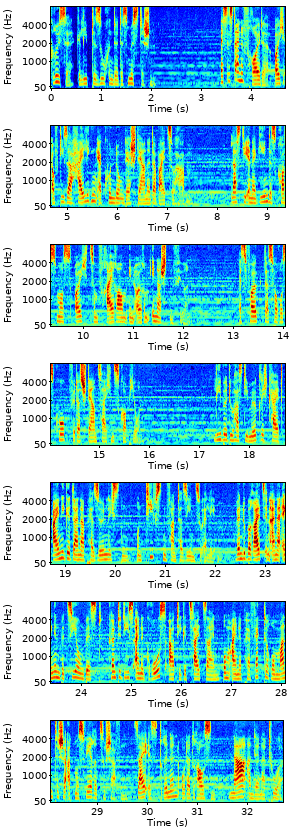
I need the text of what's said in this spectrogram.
Grüße, geliebte Suchende des Mystischen. Es ist eine Freude, euch auf dieser heiligen Erkundung der Sterne dabei zu haben. Lasst die Energien des Kosmos euch zum Freiraum in eurem Innersten führen. Es folgt das Horoskop für das Sternzeichen Skorpion. Liebe, du hast die Möglichkeit, einige deiner persönlichsten und tiefsten Fantasien zu erleben. Wenn du bereits in einer engen Beziehung bist, könnte dies eine großartige Zeit sein, um eine perfekte romantische Atmosphäre zu schaffen, sei es drinnen oder draußen, nah an der Natur.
